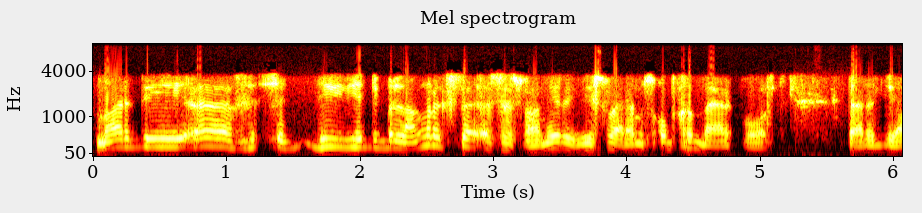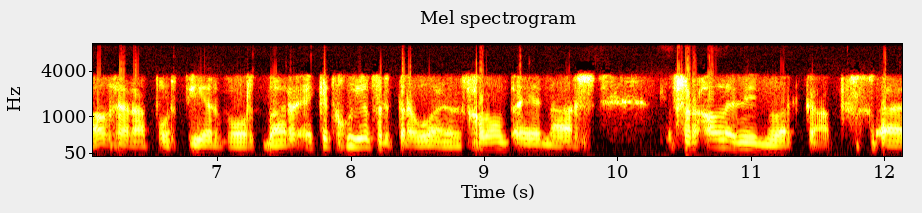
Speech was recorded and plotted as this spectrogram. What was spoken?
Maar die uh, die die, die belangrikste is is wanneer hierdie swerms opgemerk word dat dit wel gerapporteer word. Maar ek het goeie vertroue in grondeienaars veral in die Noord-Kaap uh,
